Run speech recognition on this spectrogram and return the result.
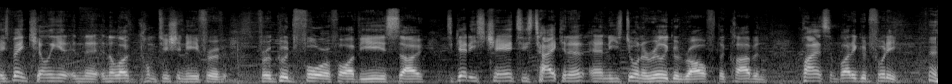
he's been killing it in the in the local competition here for a, for a good four or five years. So to get his chance, he's taken it, and he's doing a really good role for the club and playing some bloody good footy.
